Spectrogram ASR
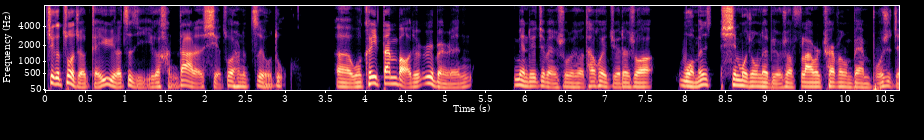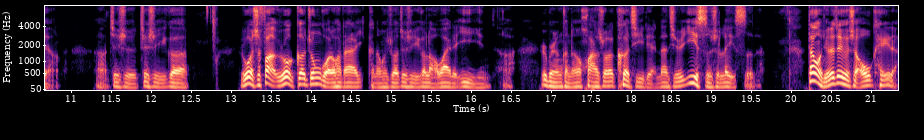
这个作者给予了自己一个很大的写作上的自由度。呃，我可以担保，就日本人面对这本书的时候，他会觉得说，我们心目中的，比如说 Flower Travel Ban 不是这样的啊，这是这是一个。如果是放，如果搁中国的话，大家可能会说这是一个老外的译音啊。日本人可能话说的客气一点，但其实意思是类似的。但我觉得这个是 OK 的，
